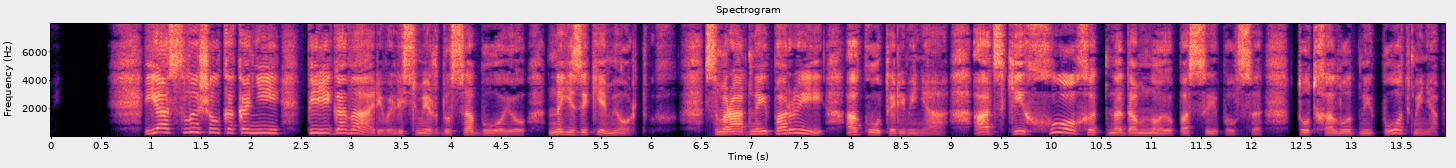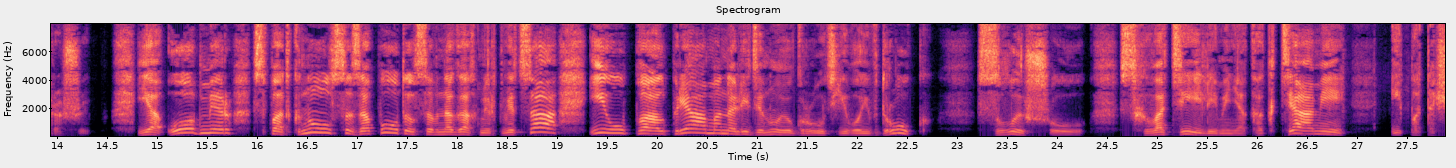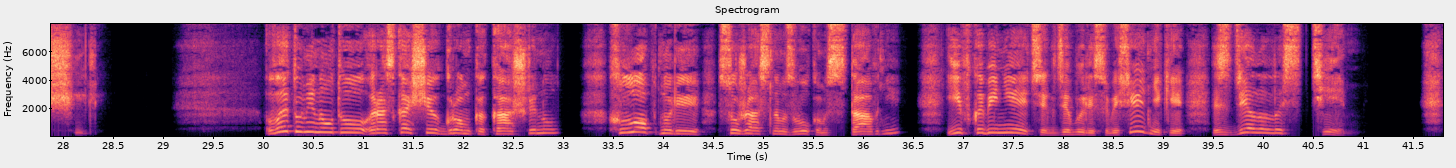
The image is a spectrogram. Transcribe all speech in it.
Я слышал, как они переговаривались между собою на языке мертвых. Смрадные поры окутали меня, адский хохот надо мною посыпался, тут холодный пот меня прошиб. Я обмер, споткнулся, запутался в ногах мертвеца и упал прямо на ледяную грудь его, и вдруг, слышу, схватили меня когтями и потащили. В эту минуту рассказчик громко кашлянул, Хлопнули с ужасным звуком ставни, и в кабинете, где были собеседники, сделалась темь.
